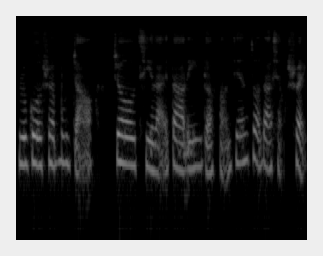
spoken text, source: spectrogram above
如果睡不着，就起来到另一个房间坐到想睡。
